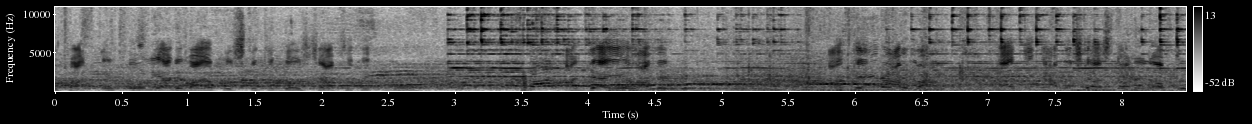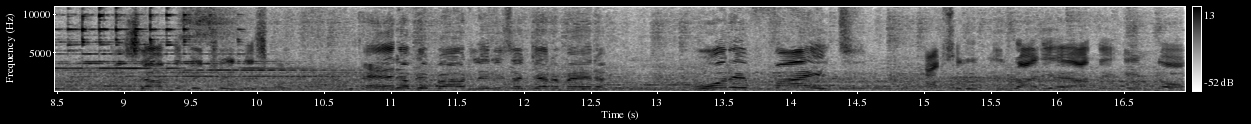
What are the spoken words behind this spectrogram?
If, I, if only Adebayo could stick in those jabs a bit more. There you have it. I think Adebayo, I think Abuchi has done enough to deserve the victory in this one. End of the bout, ladies and gentlemen. What a fight! Absolutely, right here at the indoor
